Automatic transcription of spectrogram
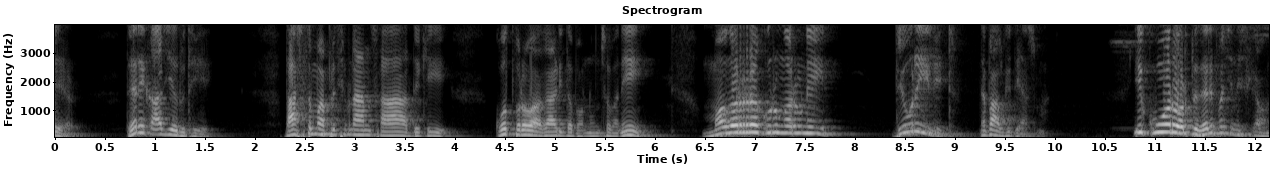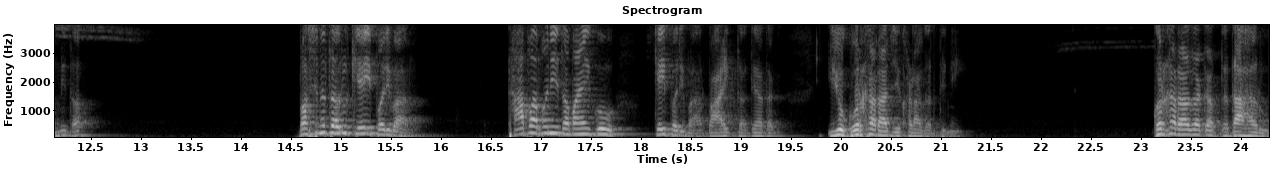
there धेरै काजीहरू थिए। वास्तवमा पृथ्वीनारायण शाहदेखि कोतपर्व अगाडि त भन्नुहुन्छ भने मगर र गुरुङहरू नै देउरै इलिट नेपालको इतिहासमा। यी कुँवरहरू त धेरै पछि निस्केका हुन् नि त। बस्नेतहरू केही परिवार। थापा पनि तपाईँको केही परिवार। बाहेक त त्यहाँ त यो गोर्खा राज्य खडा गरिदिने। गोर्खा राजाका ददाहरू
